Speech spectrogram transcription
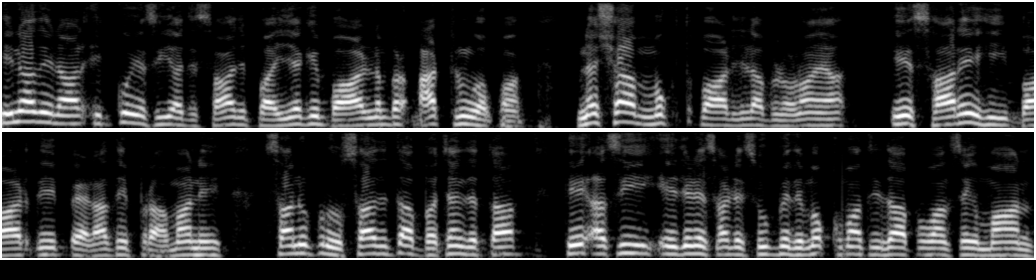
ਇਹਨਾਂ ਦੇ ਨਾਲ ਇੱਕੋ ਹੀ ਅਸੀਂ ਅੱਜ ਸਾਂਝ ਪਾਈ ਹੈ ਕਿ ਵਾਰਡ ਨੰਬਰ 8 ਨੂੰ ਆਪਾਂ ਨਸ਼ਾ ਮੁਕਤ ਵਾਰਡ ਜਿਹੜਾ ਬਣਾਉਣਾ ਆ, ਇਹ ਸਾਰੇ ਹੀ ਵਾਰਡ ਦੇ ਭੈਣਾਂ ਤੇ ਭਰਾਵਾਂ ਨੇ ਸਾਨੂੰ ਭਰੋਸਾ ਦਿੱਤਾ, ਬਚਨ ਦਿੱਤਾ ਕਿ ਅਸੀਂ ਇਹ ਜਿਹੜੇ ਸਾਡੇ ਸੂਬੇ ਦੇ ਮੁੱਖ ਮੰਤਰੀ ਦਾ ਭਗਵੰਤ ਸਿੰਘ ਮਾਨ,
